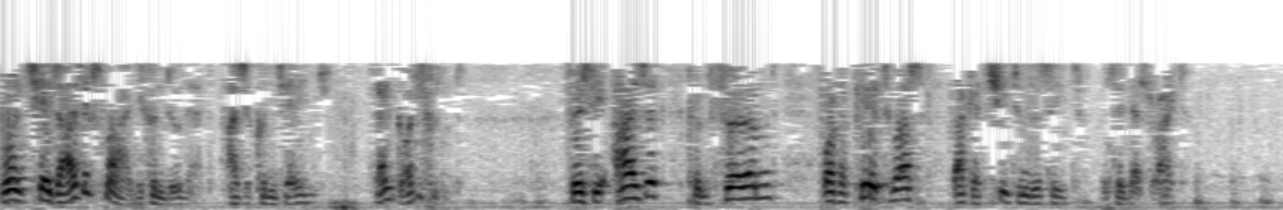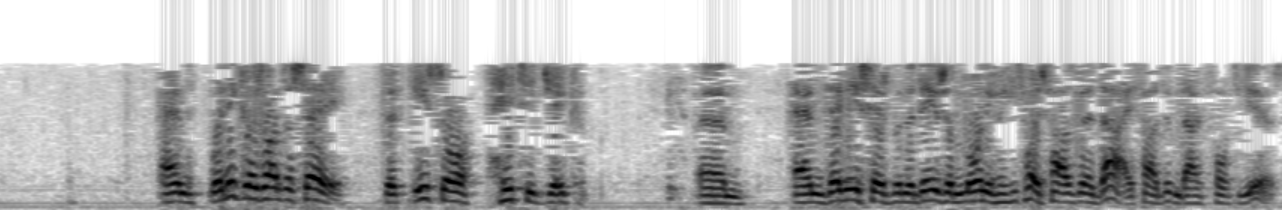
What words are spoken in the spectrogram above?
He to change Isaac's mind. He couldn't do that. Isaac couldn't change. Thank God he couldn't. So you see, Isaac confirmed what appeared to us like a cheat and deceit and said, that's right. And when he goes on to say that Esau hated Jacob, um, and then he says, when the days of mourning, he thought his father was going to die. His father didn't die for 40 years.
